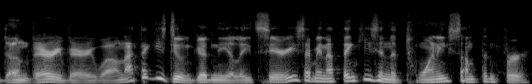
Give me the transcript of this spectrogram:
done very, very well. And I think he's doing good in the Elite Series. I mean, I think he's in the 20 something for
